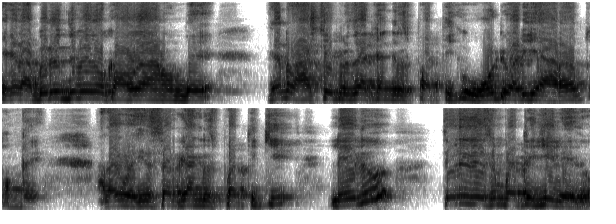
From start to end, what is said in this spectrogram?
ఇక్కడ అభివృద్ధి మీద ఒక అవగాహన ఉంది. నేను రాష్ట్రీయ ప్రజా కాంగ్రెస్ పార్టీకి ఓటు అడిగే అర్హత ఉంది. అలాగే వైఎస్ఆర్ కాంగ్రెస్ పార్టీకి లేదు తెలుగుదేశం పార్టీకి లేదు.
